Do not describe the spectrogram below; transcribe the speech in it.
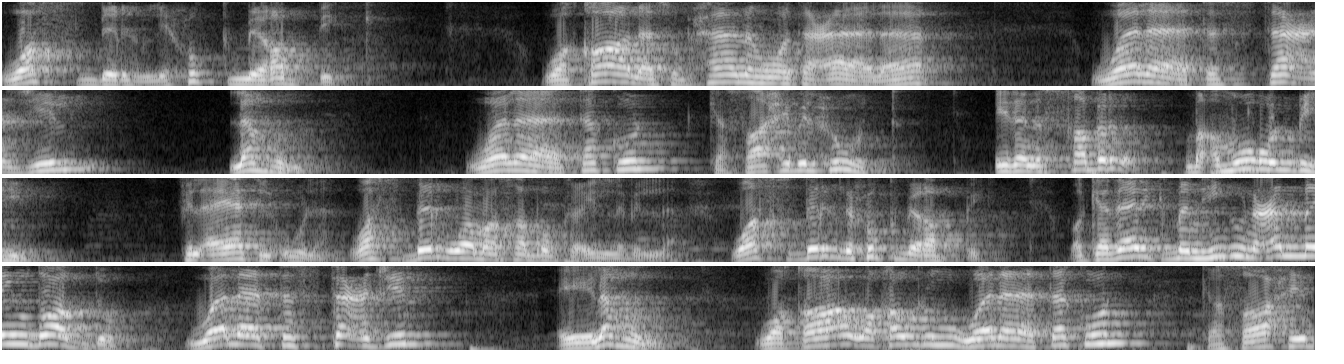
واصبر لحكم ربك. وقال سبحانه وتعالى ولا تستعجل لهم ولا تكن كصاحب الحوت. اذا الصبر مأمور به. في الآيات الأولى واصبر وما صبرك إلا بالله واصبر لحكم ربك. وكذلك منهي عما يضاده ولا تستعجل لهم وقوله ولا تكن كصاحب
